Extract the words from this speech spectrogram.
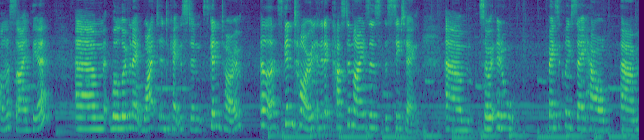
on the side there, um, will illuminate white to indicate your skin tone uh, skin tone and then it customizes the setting. Um, so it, it'll basically say how, um,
